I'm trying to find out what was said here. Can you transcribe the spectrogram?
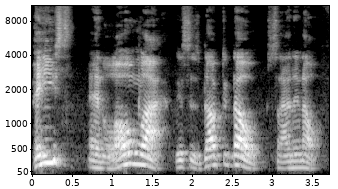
peace, and long life. This is Dr. Dog signing off.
